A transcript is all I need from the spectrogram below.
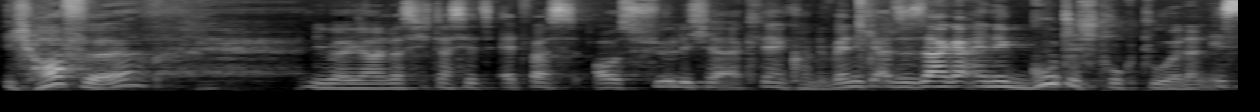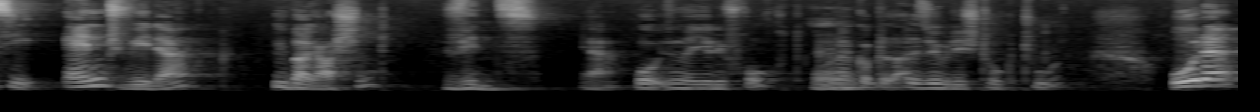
Ich hoffe, lieber Jörn, dass ich das jetzt etwas ausführlicher erklären konnte. Wenn ich also sage, eine gute Struktur, dann ist sie entweder überraschend, Winz. Ja, wo ist denn hier die Frucht? Und dann kommt das alles über die Struktur. Oder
